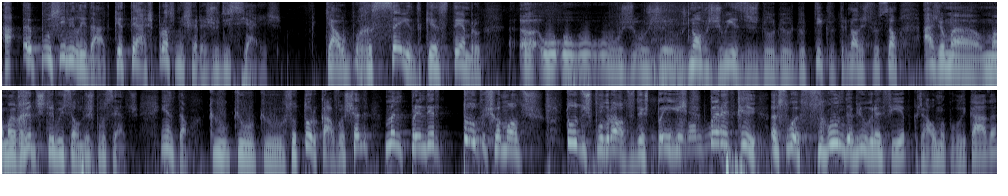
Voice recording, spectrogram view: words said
há a possibilidade que até às próximas férias judiciais, que há o receio de que em setembro ah, o- o- os, os- os novos juízes do, do, do TIC, do Tribunal de Instrução, haja uma, uma, uma redistribuição dos processos. E então, que, o- que, o, que o Sr. Carlos Alexandre mande prender todos os famosos, todos os poderosos deste país, para que a sua segunda biografia, porque já há uma publicada,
